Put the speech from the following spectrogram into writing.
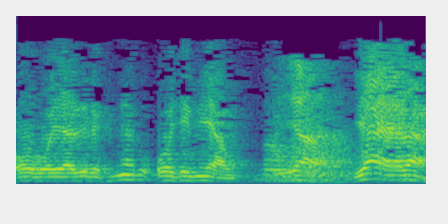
အော်ပေါ်ရသေးတယ်ခင်ဗျားတို့အော်ခြင်းမရဘူးမရရရလား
